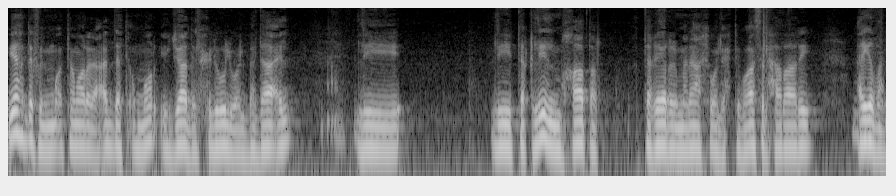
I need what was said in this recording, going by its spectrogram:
يهدف المؤتمر إلى عدة أمور إيجاد الحلول والبدائل لتقليل المخاطر التغير المناخي والاحتباس الحراري. أيضا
